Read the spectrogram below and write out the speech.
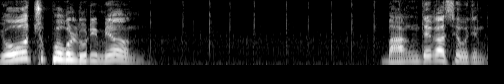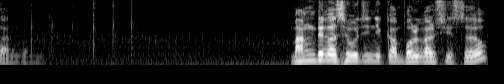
요 축복을 누리면 망대가 세워진다는 겁니다. 망대가 세워지니까 뭘 갈 수 있어요?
